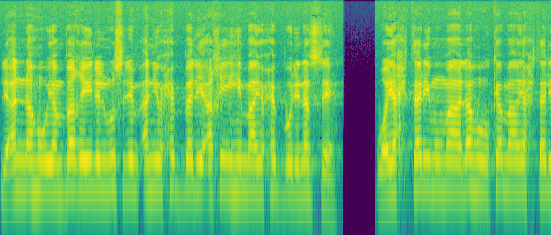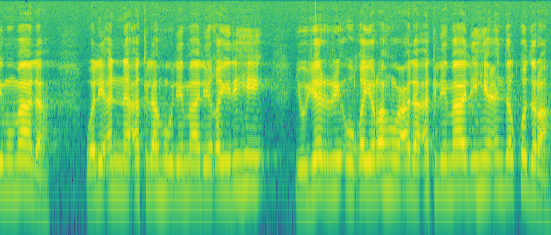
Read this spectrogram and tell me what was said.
لأنه ينبغي للمسلم أن يحب لأخيه ما يحب لنفسه ويحترم ماله كما يحترم ماله ولأن أكله لمال غيره يجرئ غيره على أكل ماله عند القدرة.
